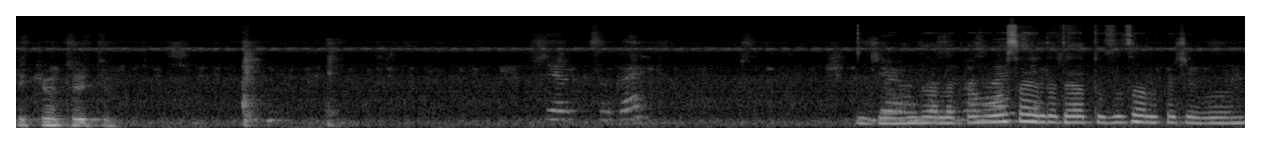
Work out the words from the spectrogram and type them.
शिकवतोय ती जेवण झालं का? हो साहिल दादा तुझं झालं का जेवण?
